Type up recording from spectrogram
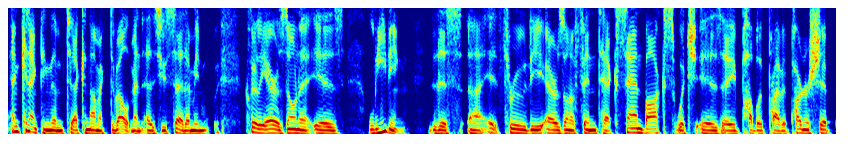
and connecting them to economic development as you said i mean clearly arizona is leading this uh, through the Arizona FinTech Sandbox, which is a public private partnership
